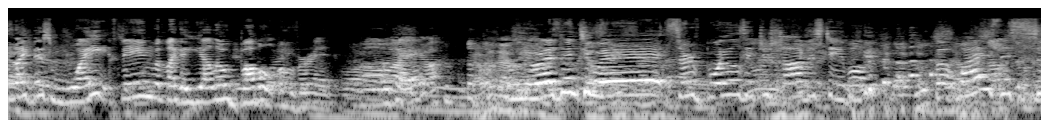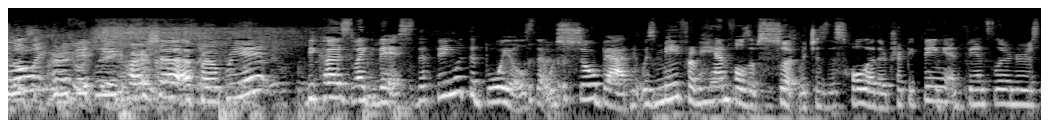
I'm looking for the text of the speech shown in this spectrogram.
like this white thing with like a yellow bubble over it. Oh Okay. my god. That was actually- into it. Serve boils at your Shabbos table. But why is this so perfectly parsha appropriate? Because like this, the thing with the boils that was so bad, and it was made from handfuls of soot, which is this whole other trippy thing. and Advanced learners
